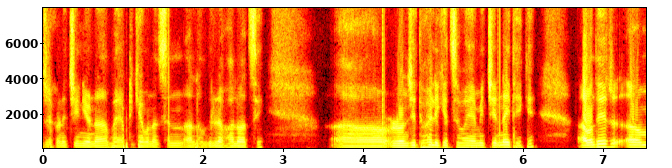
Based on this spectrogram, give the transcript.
যার কারণে চিনিও না। ভাই আপনি কেমন আছেন? আলহামদুলিল্লাহ ভালো আছি। রঞ্জিত ভাই লিখেছে ভাই আমি চেন্নাই থেকে। আমাদের আম,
